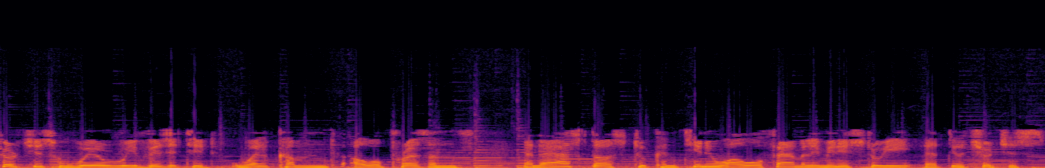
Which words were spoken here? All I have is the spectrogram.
churches where we visited welcomed our presence and asked us to continue our family ministry at their churches.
